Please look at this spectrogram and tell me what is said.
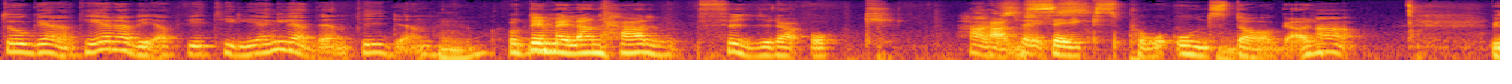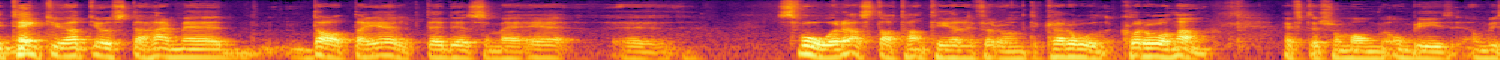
då garanterar vi att vi är tillgängliga den tiden. Mm. Och det är mellan halv fyra och Halv, halv sex. sex på onsdagar. Ja, Vi tänkte ju att just det här med datahjälp, det är det som är, är eh, svårast att hantera i förhållande till coronan. Eftersom om, om, vi, om vi,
